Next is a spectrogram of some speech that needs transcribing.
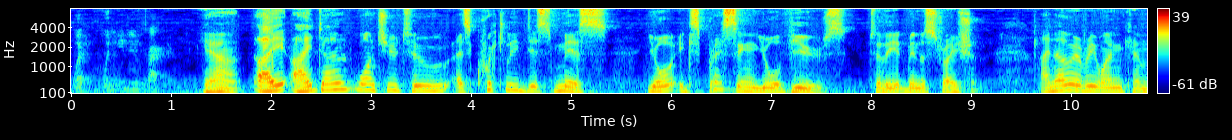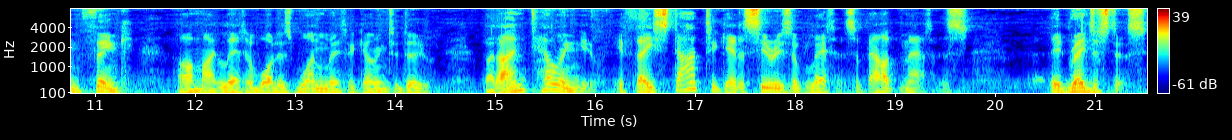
what, what do you do practically? Yeah, I, I don't want you to as quickly dismiss your expressing your views to the administration. I know everyone can think, oh, my letter, what is one letter going to do? But I'm telling you, if they start to get a series of letters about matters, it registers.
